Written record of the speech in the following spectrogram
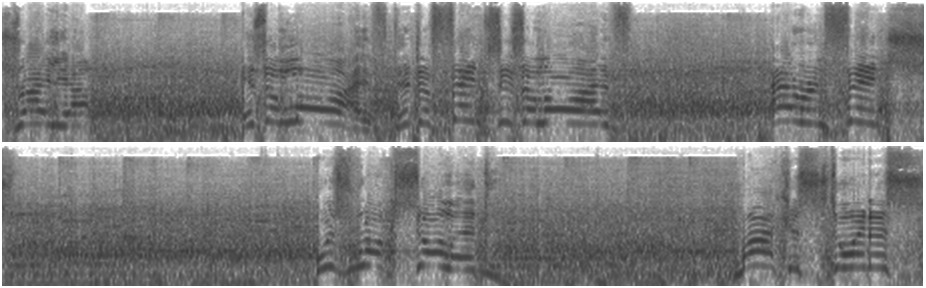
Australia is alive. Their defence is alive. Aaron Finch was rock solid. Marcus Stoinis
